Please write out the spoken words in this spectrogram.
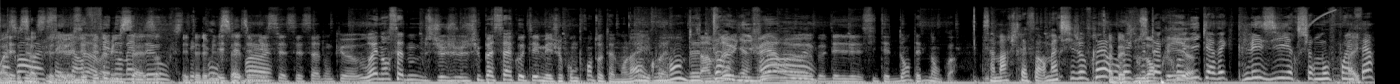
y a peut-être 4, cinq ans, ouais, 5 c'est ça, c'était- c'était un c'était phénomène de 2016. ouf. C'était C'était 2016. C'était ouf, ouais. 2016, c'est ça. Donc euh, ouais non, ça, je, je suis passé à côté, mais je comprends totalement là. C'est un vrai univers. Ouais. euh, si t'es dedans, t'es dedans quoi. Ça marche très fort. Merci Geoffrey, Ah on bah, en ta chronique avec plaisir sur move.fr.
